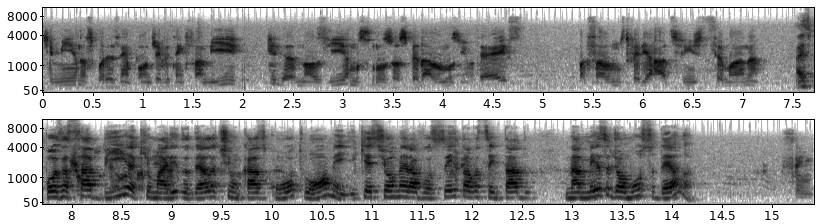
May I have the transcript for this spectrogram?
de Minas, por exemplo, onde ele tem família, nós íamos, nos hospedávamos em hotéis, passávamos feriados, fins de semana. A esposa sabia que o marido dela tinha um caso com outro homem e que esse homem era você e estava sentado na mesa de almoço dela? Sim,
